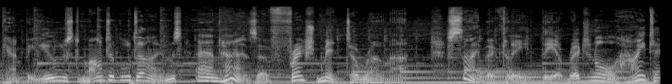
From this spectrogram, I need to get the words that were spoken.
can be used multiple times, and has a fresh mint aroma. CyberClean, the original high-tech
